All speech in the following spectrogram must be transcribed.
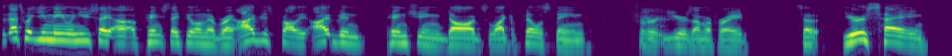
So that's what you mean when you say a, a pinch they feel in their brain. I've just probably I've been pinching dogs like a philistine for years. I'm afraid. So you're saying,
